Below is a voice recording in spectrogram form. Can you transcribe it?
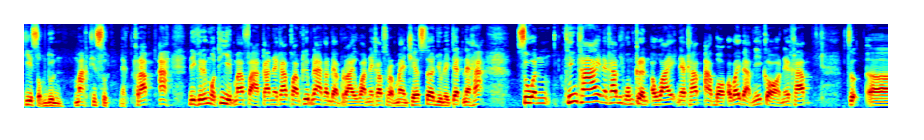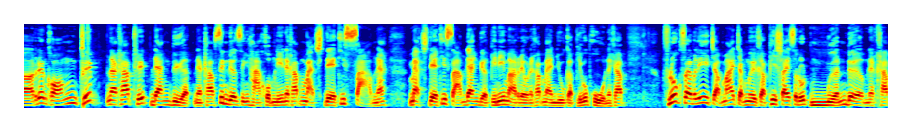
ที่สมดุลมากที่สุดนะครับอะนี่คือทั้งหมดที่หยิบมาฝากกันนะครับ ความคืบหน้ากันแบบรายวันนะครับสำหรับแมนเชสเตอร์ยูไนเต็ดนะฮะส่วนทิ้งท้ายนะครับที่ผมเกริ่นเอาไว้นะครับอะบอกเอาไว้แบบนี้ก่อนนะครับเอ่อเรื่องของทริปนะครับทริปแดงเดือดนะครับสิ้นเดือนสิงหาคมนี้นะครับแมตช์เดย์ที่3นะแมตช์เดย์ที่ 3 แดงเดือดปีนี้มาเร็วนะครับแมนยูกับลิเวอร์พูลนะครับ ฟลุกแฟมิลี่จับไม้จับมือกับพี่ชัยสรุตเหมือนเดิมนะครับ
